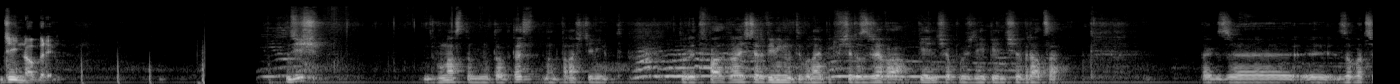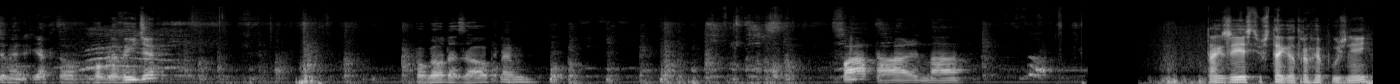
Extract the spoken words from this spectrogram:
Dzień dobry. Dziś 12-minutowy test na 12 minut, który trwa 22 minuty, bo najpierw się rozgrzewa 5, a później 5 się wraca. Także y, zobaczymy jak to w ogóle wyjdzie. Pogoda za oknem. Fatalna. Także jest już tego trochę później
